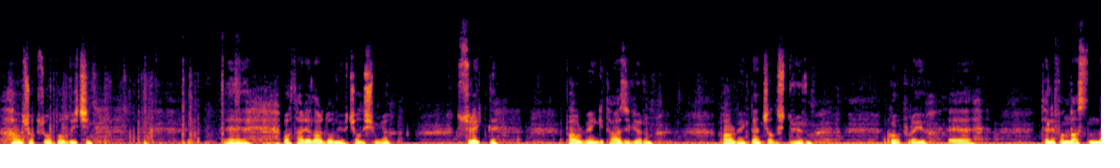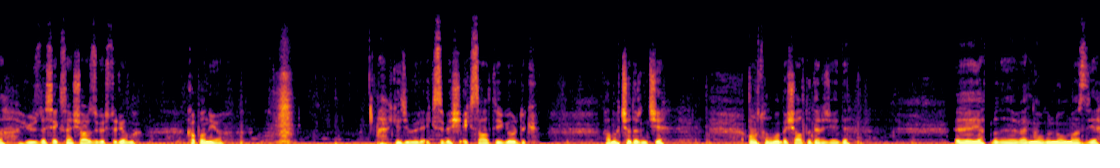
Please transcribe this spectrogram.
Hava çok soğuk olduğu için eee, bataryalar donuyor, çalışmıyor. Sürekli powerbank'i tazeliyorum. Powerbank'ten çalıştırıyorum GoPro'yu. Eee telefonda aslında %80 şarjı gösteriyor ama kapanıyor. Gece böyle eksi 5, eksi 6'yı gördük. Ama çadırın içi ortalama 5-6 dereceydi. Ee, yatmadan evvel ne olur ne olmaz diye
